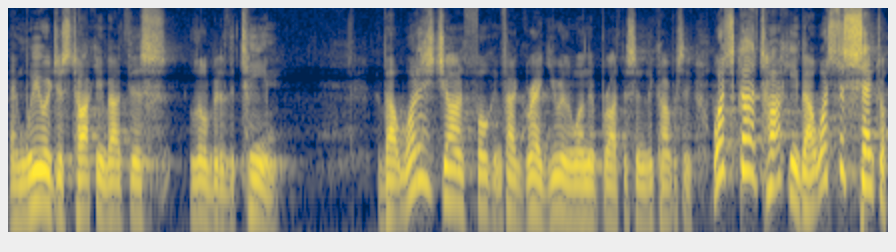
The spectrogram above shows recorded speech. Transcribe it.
And we were just talking about this a little bit of the team about what is John focusing. In fact, Greg, you were the one that brought this into the conversation. What's God talking about? What's the central?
